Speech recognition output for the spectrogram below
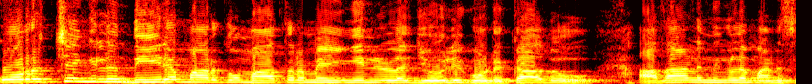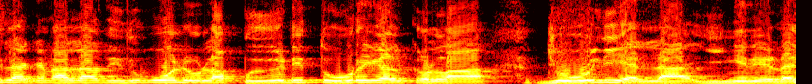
കുറച്ചെങ്കിലും ധീരന്മാർക്ക് മാത്രമേ ഇങ്ങനെയുള്ള ജോലി കൊടുക്കാതൂ. അതാണ് നിങ്ങൾ മനസ്സിലാക്കേണ്ടത്. അല്ലാതെ ഇതുപോലുള്ള പേടിത്തൂറികൾക്കുള്ള ജോലിയല്ല ഇങ്ങനെയുള്ള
